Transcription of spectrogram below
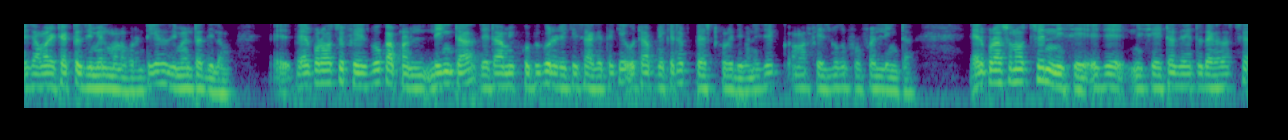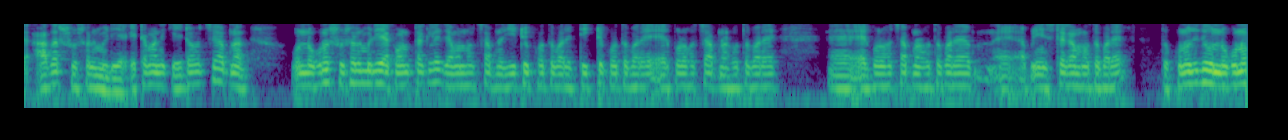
এই যে আমার এটা একটা জিমেল মনে করেন, ঠিক আছে? জিমেলটা দিলাম। এরপর হচ্ছে ফেসবুক আপনার লিঙ্কটা যেটা আমি কপি করে রেখেছি আগে থেকে, ওটা আপনি এখানে পেস্ট করে দিবেন। এই যে আমার ফেসবুকের প্রোফাইল লিঙ্কটা এরপর আসেন হচ্ছে নিচে। এই যে নিচে এটা যেহেতু দেখা যাচ্ছে আদার সোশ্যাল মিডিয়া এটা মানে কি? এটা হচ্ছে আপনার অন্য কোনো সোশ্যাল মিডিয়া অ্যাকাউন্ট থাকলে যেমন হচ্ছে আপনার ইউটিউব হতে পারে টিকটক হতে পারে, এরপর হচ্ছে আপনার হতে পারে এরপর হচ্ছে আপনার হতে পারে আপনি ইনস্টাগ্রাম হতে পারে। তো কোনো যদি অন্য কোনো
